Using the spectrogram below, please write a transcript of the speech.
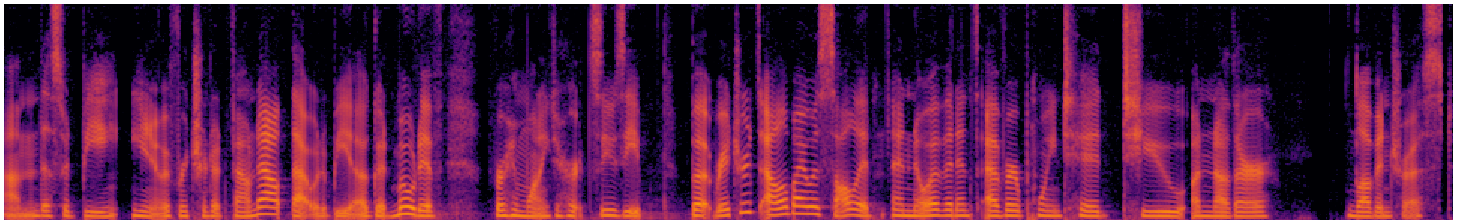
Um, this would be, you know, if Richard had found out, that would be a good motive for him wanting to hurt Susie. But Richard's alibi was solid and no evidence ever pointed to another love interest.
